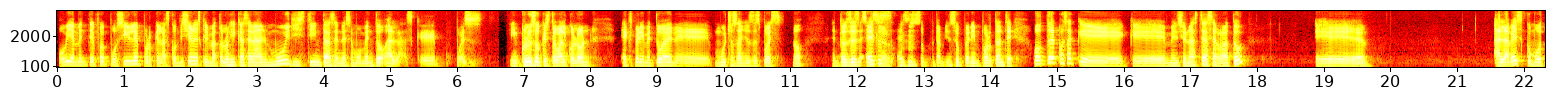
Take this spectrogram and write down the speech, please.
obviamente fue posible porque las condiciones climatológicas eran muy distintas en ese momento a las que pues incluso Cristóbal Colón experimentó en, eh, muchos años después, ¿no? Entonces, eso, es, también súper importante. Otra cosa que, que, mencionaste hace rato, eh, a la vez, como,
